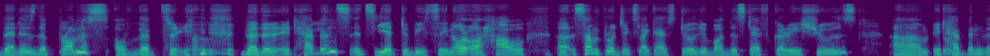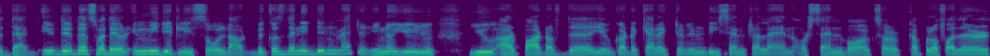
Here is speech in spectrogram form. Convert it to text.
that is the promise of Web three. Uh, Whether it happens, it's yet to be seen. Or or how uh, some projects, like I told you about the Steph Curry shoes, um, it Mm. happened with that. That's why they were immediately sold out because then it didn't matter. You know, you you are part of the. You've got a character in Decentraland or Sandbox or a couple of other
